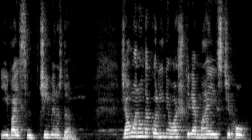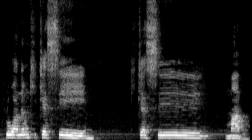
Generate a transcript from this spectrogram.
e vai sentir menos dano. Já o anão da colina, eu acho que ele é mais tipo pro anão que quer ser. que quer ser mago.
